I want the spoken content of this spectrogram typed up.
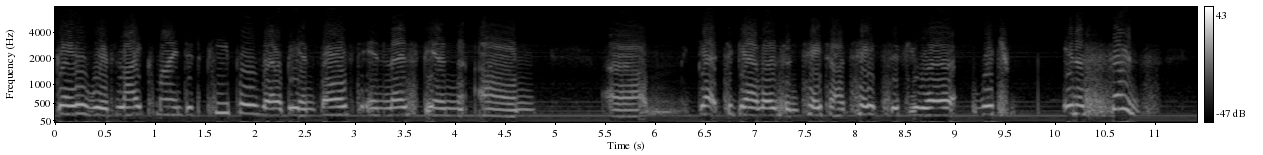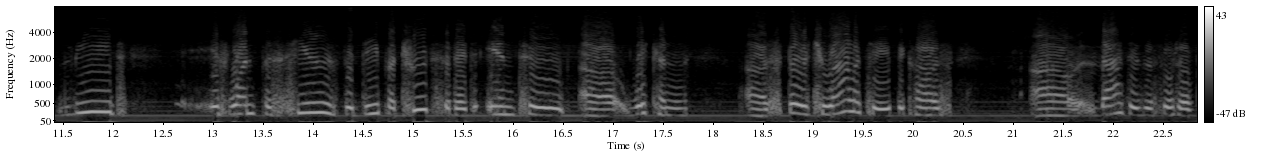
go with like-minded people, they'll be involved in lesbian um, um, get-togethers and tete-a-tetes, if you will, which in a sense lead if one pursues the deeper truths of it into uh, Wiccan uh, spirituality, because uh, that is a sort of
